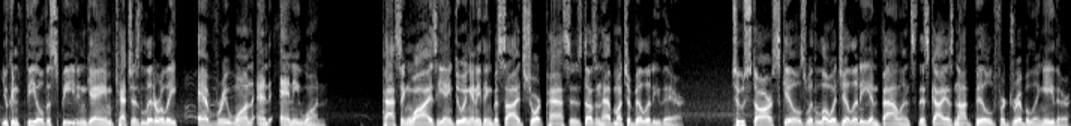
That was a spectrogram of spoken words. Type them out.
You can feel the speed in game, catches literally everyone and anyone. Passing-wise, he ain't doing anything besides short passes, doesn't have much ability there. Two-star skills with low agility and balance, this guy is not built for dribbling either.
